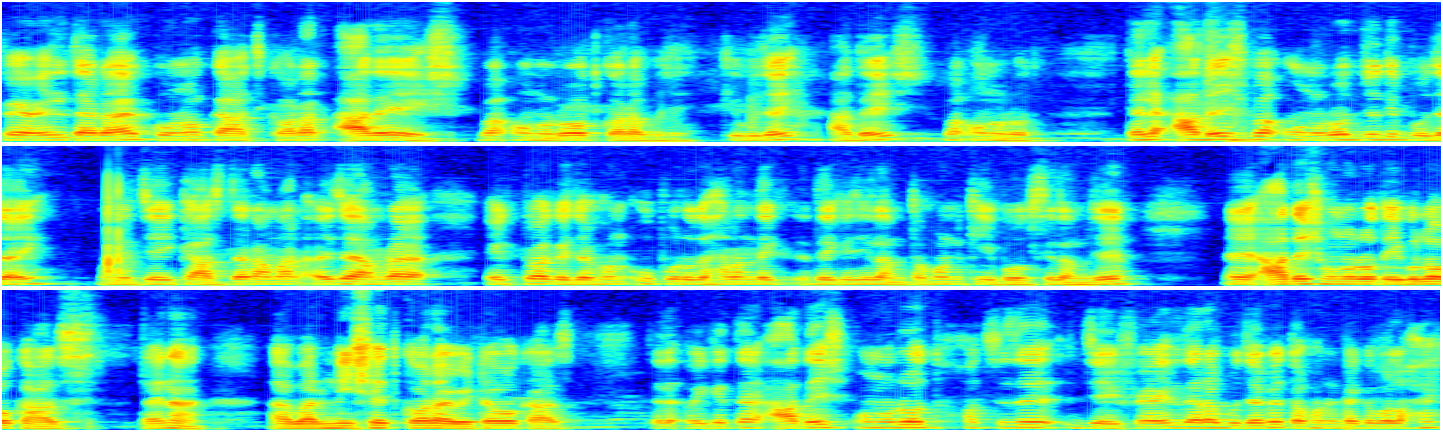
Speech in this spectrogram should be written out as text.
ফেল দ্বারা কোনো কাজ করার আদেশ বা অনুরোধ করা বোঝায়। কি বোঝায় আদেশ বা অনুরোধ। তাহলে আদেশ বা অনুরোধ যদি বোঝায় মানে যেই কাজ দ্বারা আমার, এই যে আমরা একটু আগে যখন উপর উদাহরণ দেখেছিলাম, তখন কি বলছিলাম যে আদেশ, অনুরোধ এগুলোও কাজ, তাই না? আবার নিষেধ করা এটাও কাজ। তাহলে ওই ক্ষেত্রে আদেশ, অনুরোধ হচ্ছে যে যে ফেল দ্বারা বোঝাবে, তখন এটাকে বলা হয়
